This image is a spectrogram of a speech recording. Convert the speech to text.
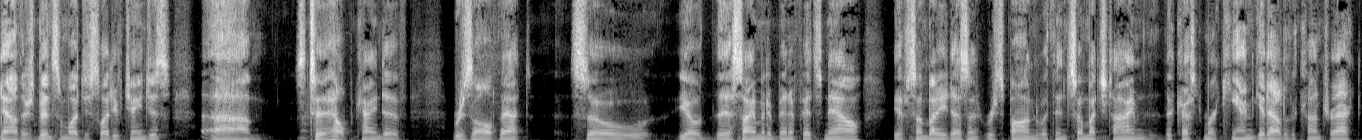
Now there's been some legislative changes, um, to help kind of resolve that. So, you know, the assignment of benefits now, if somebody doesn't respond within so much time, the customer can get out of the contract.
